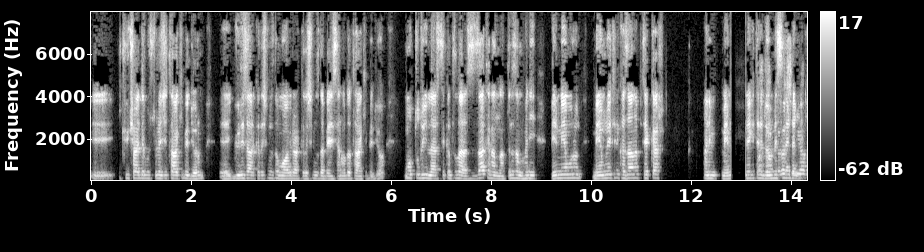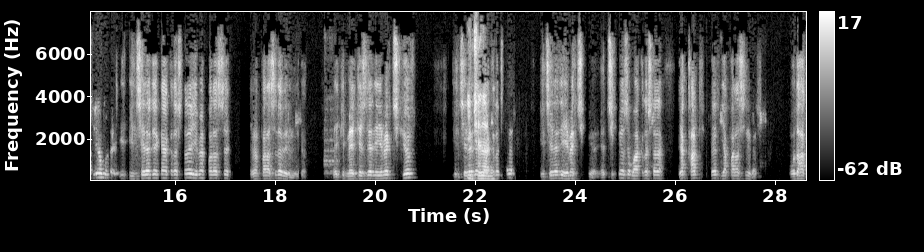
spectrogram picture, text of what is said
2-3 aydır bu süreci takip ediyorum. E, Güliz arkadaşımız da muhabir arkadaşımız da Beysen o da takip ediyor. Mutlu değiller, sıkıntılar. Siz zaten anlattınız ama hani bir memurun memuriyetini kazanıp tekrar hani memleketine dönmesine de yazıyor burada. İl- İlçelerdeki arkadaşlara yemek parası yemek parası da verilmiyor. Belki merkezlerde yemek çıkıyor. İlçelerdeki İlçelerde. arkadaşlar ilçelerde yemek çıkmıyor. Ya çıkmıyorsa bu arkadaşlara ya kart ver ya parasını ver. O da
